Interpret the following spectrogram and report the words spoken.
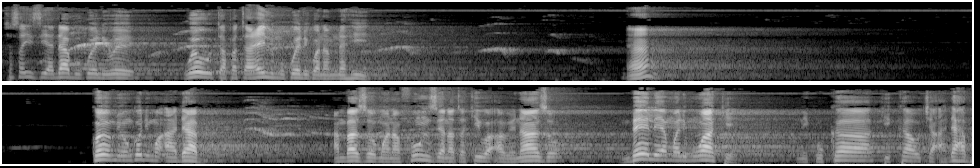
Sasa hizi adabu kweli we wewe utapata elimu kweli kwa namna hii. Eh kwa hiyo miongoni mwa adabu ambazo mwanafunzi anatakiwa awe nazo mbele ya mwalimu wake ni kukaa kikao cha adabu.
